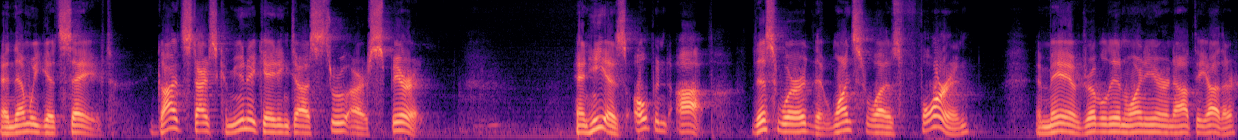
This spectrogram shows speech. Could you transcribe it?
and then we get saved. God starts communicating to us through our spirit. And He has opened up this word that once was foreign and may have dribbled in one ear and out the other.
